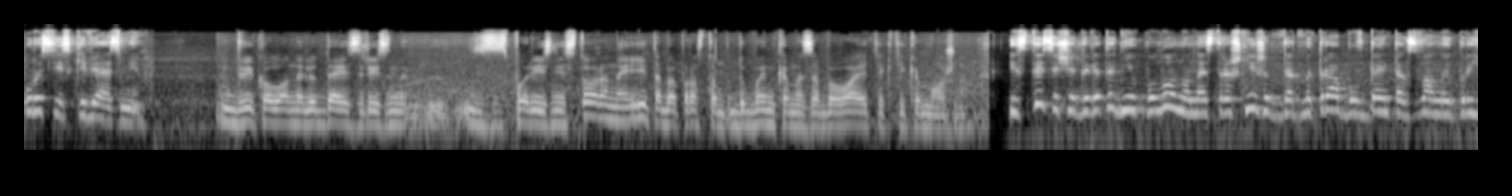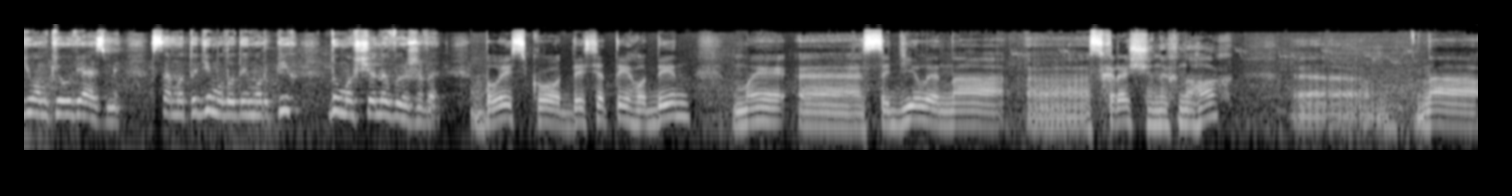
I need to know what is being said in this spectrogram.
у російській в'язьмі. Дві колони людей з різни, з, по різні сторони, і тебе просто дубинками забивають, як тільки можна. Із тисячі дев'яти днів полону найстрашнішим для Дмитра був день так званої прийомки у в'язьмі. Саме тоді молодий морпіг думав, що не виживе. Близько 10 годин ми е, сиділи на е, схрещених ногах е, на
